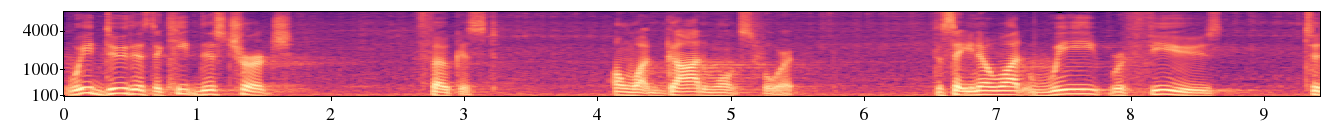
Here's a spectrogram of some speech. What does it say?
we do this to keep this church focused on what God wants for it. To say, you know what, we refuse to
